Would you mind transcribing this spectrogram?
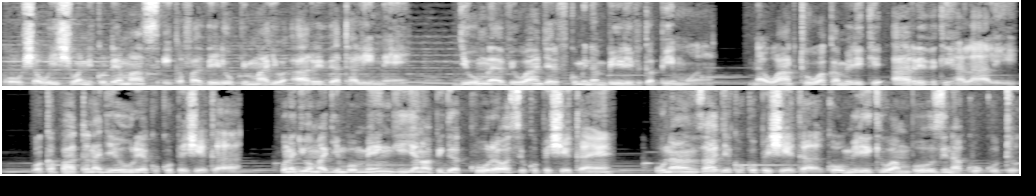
Kwa ushawishi wa Nicodemus ikafadhili upimaji wa ardhi ya Tarime. Jumla ya viwanja 12,000 vikapimwa na watu wakamiliki ardhi kihalali. Wakapata na jeuri ya kukopesheka. Unajua majimbo mengi yanawapiga kura wasiokopesheka eh? Unaanzaje kukopesheka kwa umiliki wa mbuzi na kuku tu.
